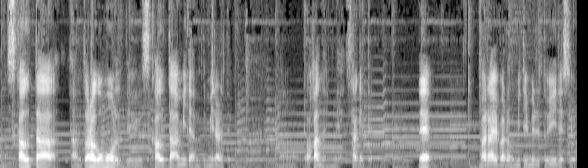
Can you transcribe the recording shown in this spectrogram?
あの、スカウター、あの、ドラゴンボールでいうスカウターみたいなので見られても、あの、わかんないようにね、下げて。で、まあ、ライバルを見てみるといいですよ。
